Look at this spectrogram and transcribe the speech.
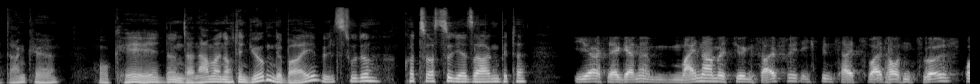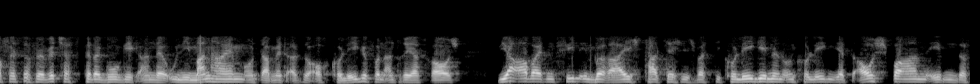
danke. Okay, und dann haben wir noch den Jürgen dabei. Willst du da kurz was zu dir sagen, bitte? Ja, sehr gerne. Mein Name ist Jürgen Seifried. Ich bin seit 2012 Professor für Wirtschaftspädagogik an der Uni Mannheim und damit also auch Kollege von Andreas Rausch. Wir arbeiten viel im Bereich tatsächlich, was die Kolleginnen und Kollegen jetzt aussparen, eben das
